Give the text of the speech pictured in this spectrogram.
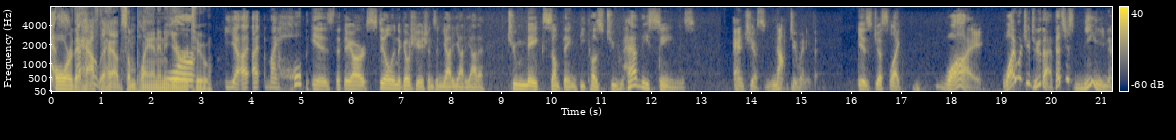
Yes, or they have to have some plan in a year or Or- two. Yeah, I, I, my hope is that they are still in negotiations and yada yada yada to make something because to have these scenes and just not do anything is just like why? Why would you do that? That's just mean.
